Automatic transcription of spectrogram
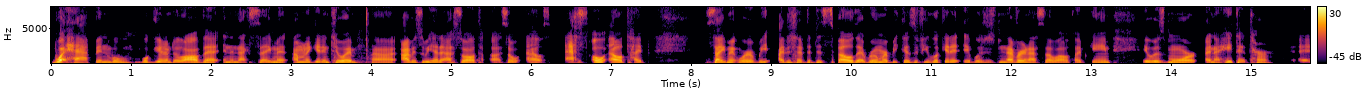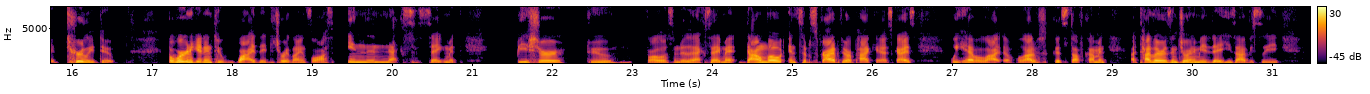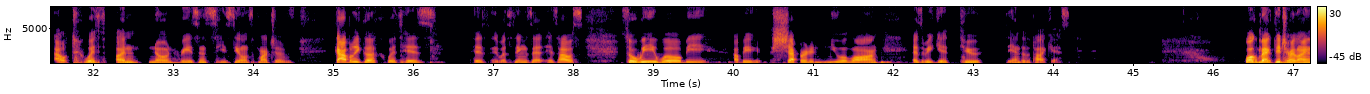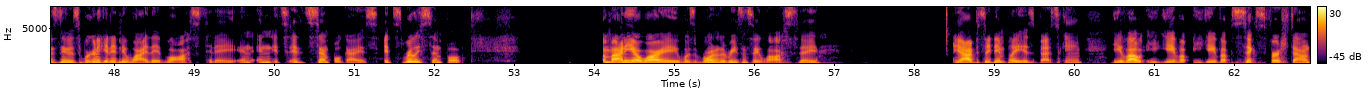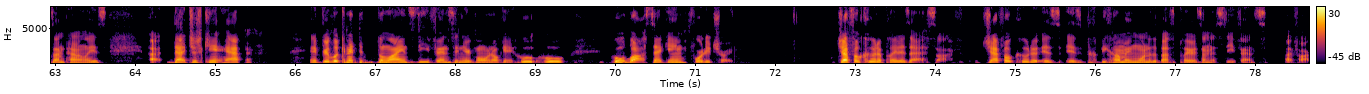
what happened. We'll we'll get into all of that in the next segment. I'm gonna get into it. Uh, obviously, we had a SOL uh, so SOL type segment where we I just have to dispel that rumor because if you look at it, it was just never an SOL type game. It was more, and I hate that term. I truly do. But we're gonna get into why the Detroit Lions lost in the next segment. Be sure to follow us into the next segment. Download and subscribe to our podcast, guys. We have a lot of a lot of good stuff coming. Uh, Tyler isn't joining me today. He's obviously out with unknown reasons. He's dealing with a bunch of gobbledygook with his his with things at his house. So we will be I'll be shepherding you along as we get to the end of the podcast. Welcome back to Detroit Lions News. We're gonna get into why they lost today, and and it's it's simple, guys. It's really simple. Amani Oruwariye was one of the reasons they lost today. He obviously didn't play his best game. He allowed he gave up he gave up six first downs on penalties. Uh, that just can't happen. And if you're looking at the, the Lions defense and you're going, okay, who who who lost that game for Detroit? Jeff Okudah played his ass off. Jeff Okudah is is becoming one of the best players on this defense by far.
